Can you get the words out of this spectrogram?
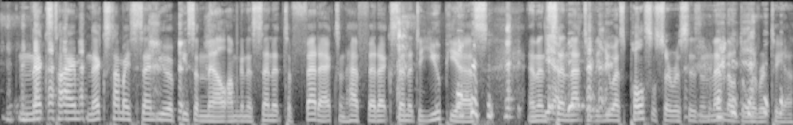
next time next time I send you a piece of mail, I'm gonna send it to FedEx and have FedEx send it to UPS and then Yeah. send that to the US Postal Services and then they'll deliver it to you.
